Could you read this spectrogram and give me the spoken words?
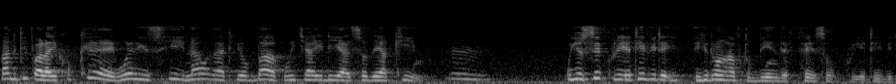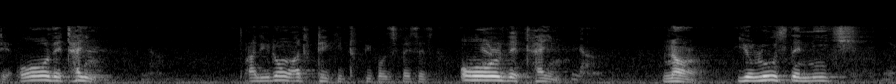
And people are like, okay, where is he now that you're back? Which ideas? So they are keen. Mm. When you see creativity, you don't have to be in the face of creativity all the time. No. And you don't want to take it to people's faces all the time. No. No. You lose the niche. Yes.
